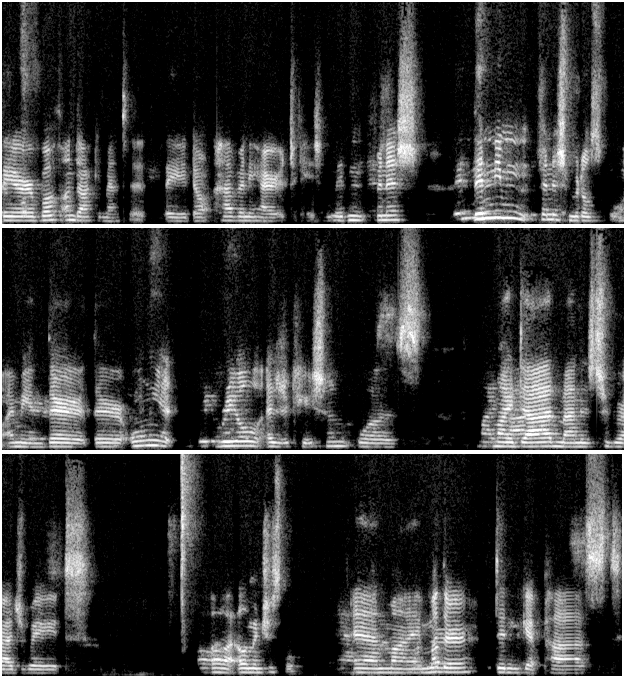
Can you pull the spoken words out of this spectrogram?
they're both undocumented. They don't have any higher education. They didn't finish, they didn't even finish middle school. I mean, their their only real education was my dad managed to graduate uh, elementary school, and my mother didn't get past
